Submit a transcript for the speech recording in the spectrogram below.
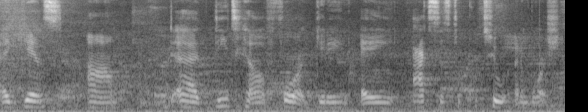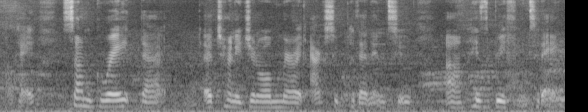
against um, uh, detail for getting a access to, to an abortion. Okay, so I'm great that Attorney General Merrick actually put that into um, his briefing today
